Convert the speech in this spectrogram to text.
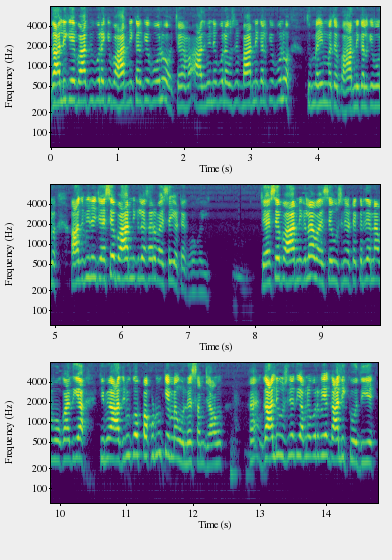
गाली के बाद भी बोला कि बाहर निकल के बोलो। चाहे हम- आदमी ने बोला उसने बाहर निकल के बोलो तुम्हें हिम्मत है बाहर निकल के बोलो। आदमी ने जैसे बाहर निकला सर वैसे ही अटैक हो गई। जैसे बाहर निकला वैसे उसने अटैक कर दिया। ना मौका दिया कि मैं आदमी को पकड़ूं कि मैं उन्हें समझाऊं। गाली उसने दी। हमने बोला भैया गाली क्यों दिए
